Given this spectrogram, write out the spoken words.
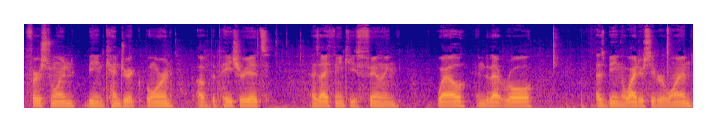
First one being Kendrick Bourne of the Patriots, as I think he's feeling well into that role as being a wide receiver one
